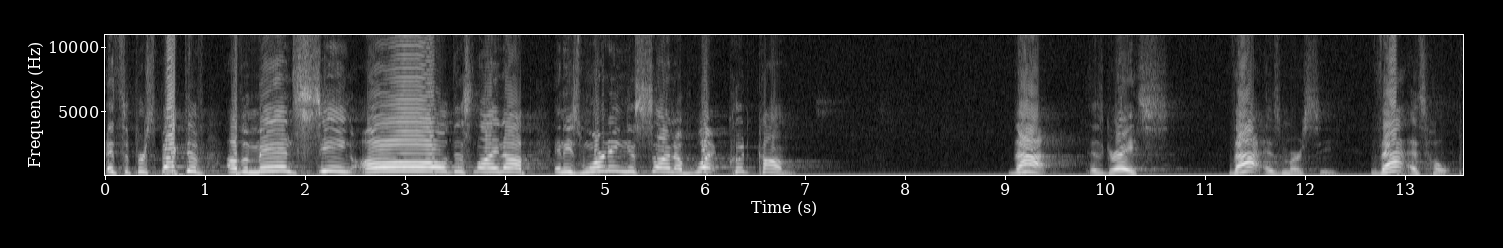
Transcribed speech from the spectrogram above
It's the perspective of a man seeing all of this line up, and he's warning his son of what could come. That is grace. That is mercy. That is hope.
